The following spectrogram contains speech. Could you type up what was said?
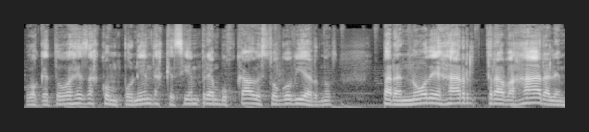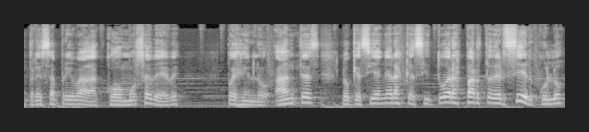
o a que todas esas componentes que siempre han buscado estos gobiernos para no dejar trabajar a la empresa privada como se debe, pues en lo, antes lo que hacían era que si tú eras parte del círculo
